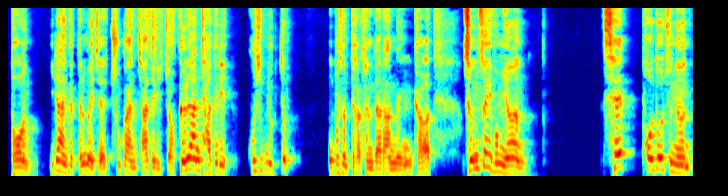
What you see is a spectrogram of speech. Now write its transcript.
돈 이러한 것들만 이제 추구한 자들이죠. 그러한 자들이 96.5%가 된다라는 것. 성서에 보면 새 포도주는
